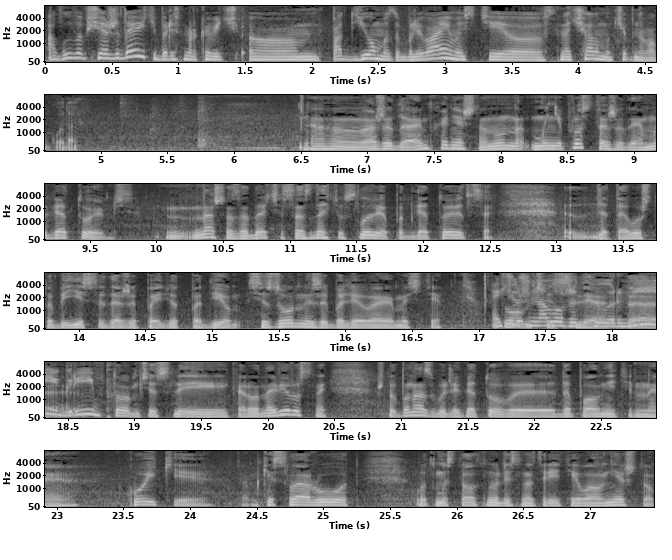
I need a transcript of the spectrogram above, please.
А вы вообще ожидаете, Борис Маркович, э, подъема заболеваемости э, с началом учебного года? Ожидаем, конечно. Ну, мы не просто ожидаем, мы готовимся. Наша задача создать условия, подготовиться для того, чтобы, если даже пойдет подъем сезонной заболеваемости, а еще же наложится ОРВИ, да, грипп. в том числе и коронавирусный, чтобы у нас были готовы дополнительные койки, там, кислород. Вот мы столкнулись на третьей волне, что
